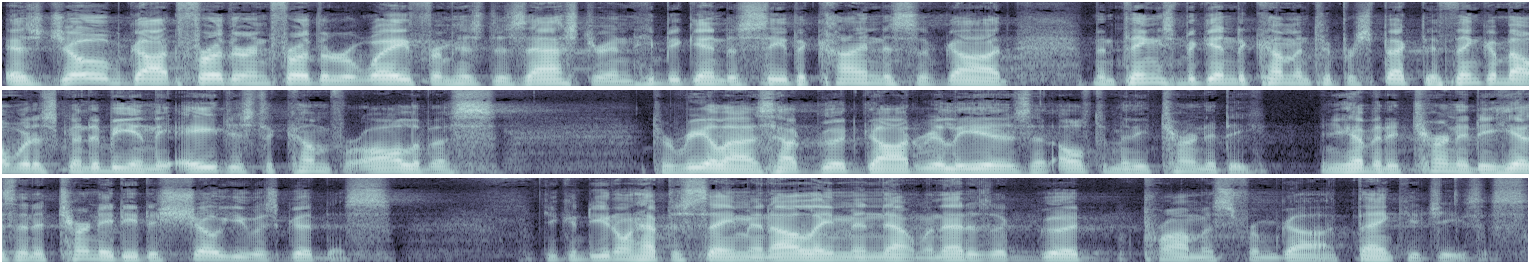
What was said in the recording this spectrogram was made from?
as Job got further and further away from his disaster and he began to see the kindness of God, then things begin to come into perspective. Think about what it's going to be in the ages to come for all of us to realize how good God really is in ultimate eternity. And you have an eternity, He has an eternity to show you His goodness. You, can, you don't have to say amen. I'll amen that one. That is a good promise from God. Thank you, Jesus.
